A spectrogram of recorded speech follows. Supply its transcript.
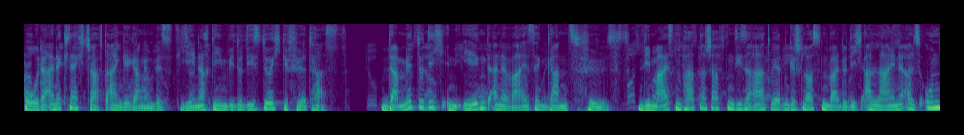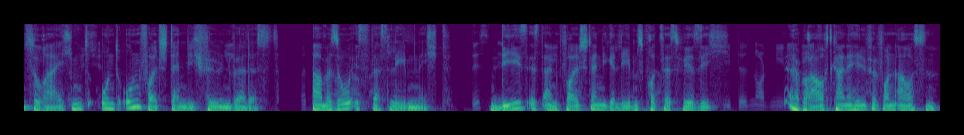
oder eine Knechtschaft eingegangen bist, je nachdem, wie du dies durchgeführt hast, damit du dich in irgendeiner Weise ganz fühlst. Die meisten Partnerschaften dieser Art werden geschlossen, weil du dich alleine als unzureichend und unvollständig fühlen würdest. Aber so ist das Leben nicht. Dies ist ein vollständiger Lebensprozess für sich. Er braucht keine Hilfe von außen.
